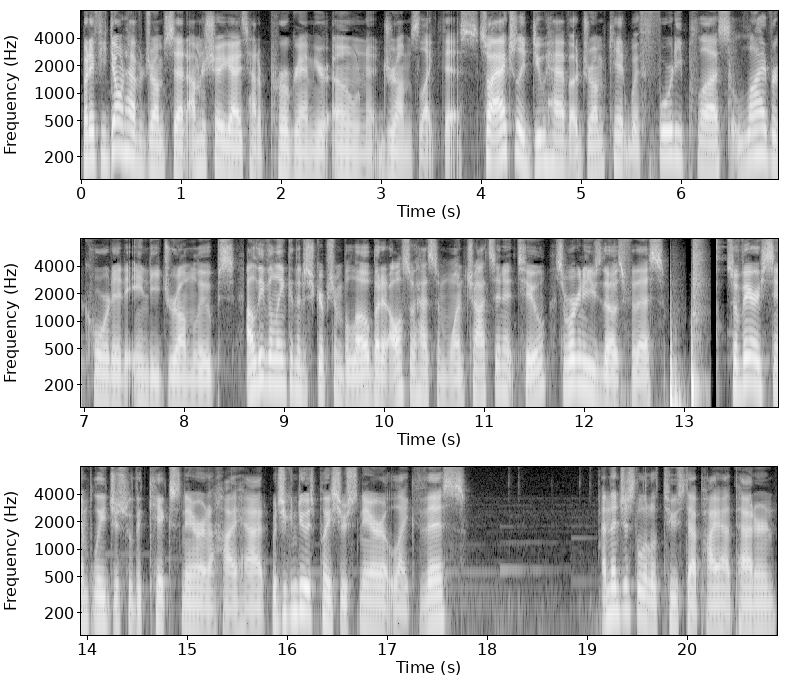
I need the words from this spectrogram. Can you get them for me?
But if you don't have a drum set, I'm going to show you guys how to program your own drums like this. So I actually do have a drum kit with 40 plus live recorded indie drum loops. I'll leave a link in the description below, but it also has some one-shots in it too. So we're going to use those for this. So very simply, just with a kick, snare, and a hi-hat, what you can do is place your snare like this, and then just a little two-step hi-hat pattern,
